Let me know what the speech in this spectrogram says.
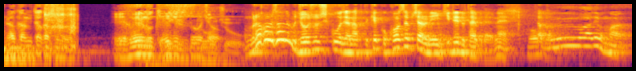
村上隆の FM 芸術道場。村上さんでも上昇志向じゃなくて結構コンセプチュアルに生きれるタイプだよね。僕はでもま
